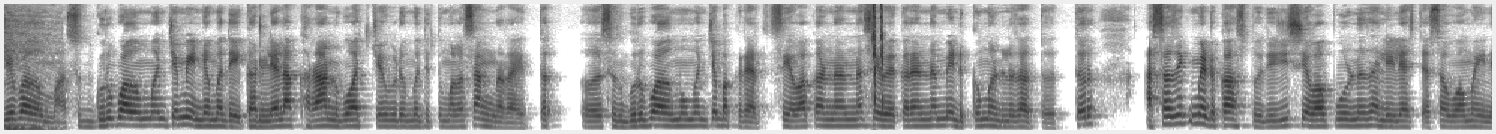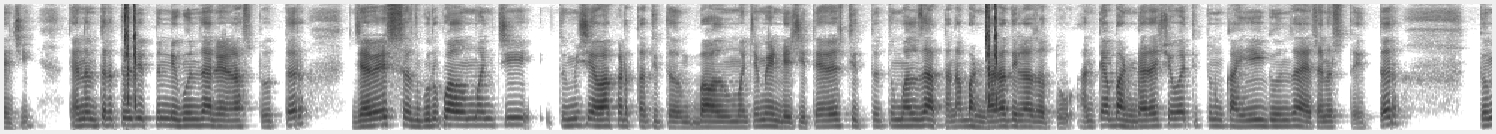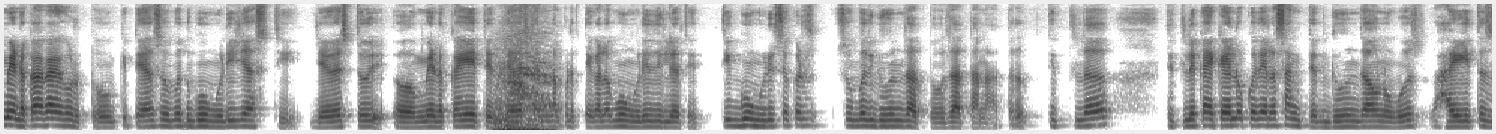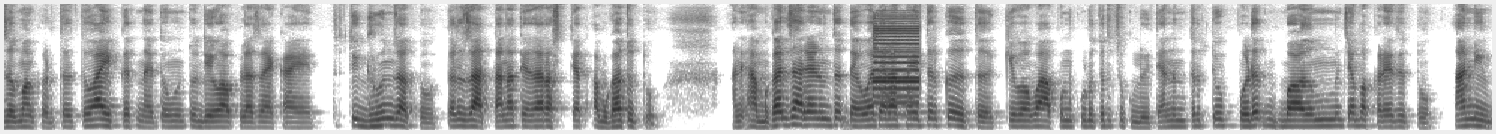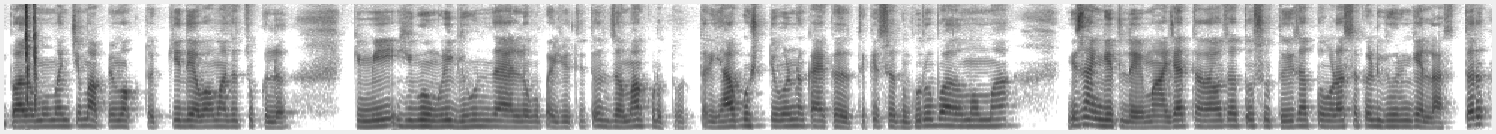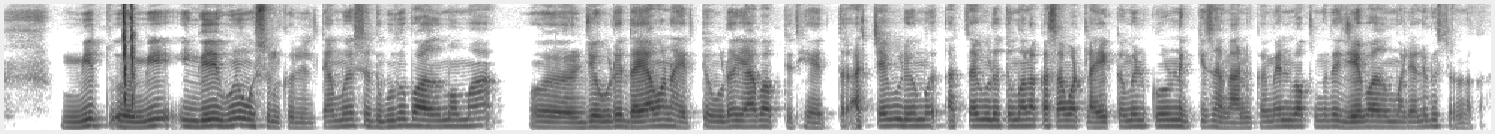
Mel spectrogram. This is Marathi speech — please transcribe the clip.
जय बाळम्मा सद्गुरू बाळम्मांच्या मेंढ्यामध्ये घडलेला खरा अनुभव आजच्या व्हिडिओमध्ये तुम्हाला सांगणार आहे. तर सद्गुरू बाळम्मांच्या बकऱ्यात सेवा करणाऱ्यांना सेवेकऱ्यांना मेढकं म्हणलं जातं. तर असाच एक मेढका असतो ज्याची सेवा पूर्ण झालेली असते सव्वा महिन्याची. त्यानंतर तो तिथून निघून झालेला असतो. तर ज्यावेळेस सद्गुरू बाळम्मांची तुम्ही सेवा करता तिथं बाळूमाच्या मेंढ्याची त्यावेळेस तिथं तुम्हाला जाताना भंडारा दिला जातो. आणि त्या भंडाऱ्याशिवाय तिथून काहीही घेऊन जायचं नसतंय. तर तो मेंढका काय करतो की त्यासोबत घोंगडी जी असते ज्यावेळेस तो अ, मेंढका येते त्यावेळेस त्यांना प्रत्येकाला घोंगडी दिली जाते. ती घोंगडी सकट सोबत घेऊन जातो जाताना. तर तिथलं तिथले काय काय लोक त्याला सांगतात घेऊन जाऊ नकोस हाय इथं जमा कर. तर तो ऐकत नाही. तो म्हणतो देव आपलाच आहे काय तर ती घेऊन जातो. तर जाताना त्याचा रस्त्यात अपघात होतो. आणि अपघात झाल्यानंतर तेव्हा त्याला काहीतरी कळतं की बाबा आपण कुठं आहे त्यानंतर तो पडत बाळमच्या बकऱ्यात येतो आणि बाळूमामांची माफी मागतो की देवा माझं चुकलं की मी ही गोंगळी घेऊन जायला नको पाहिजे होती तो जमा करतो. तर ह्या गोष्टीवरनं काय कळतं की सद्गुरू बाळूमामा मी आहे माझ्या तलावाचा तो सुतळीचा तोडा सकट घेऊन गेलास तर मी मी इंगळी गुण वसूल करेल. त्यामुळे सद्गुरू बाळूमामा जेवढे दयावान आहेत तेवढं या बाबतीत हे आहेत. तर आजच्या व्हिडिओ आजचा व्हिडिओ तुम्हाला कसा वाटला हे कमेंट करून नक्की सांगा आणि कमेंट बॉक्समध्ये जय बाळूमाला यायला विसरू नका.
